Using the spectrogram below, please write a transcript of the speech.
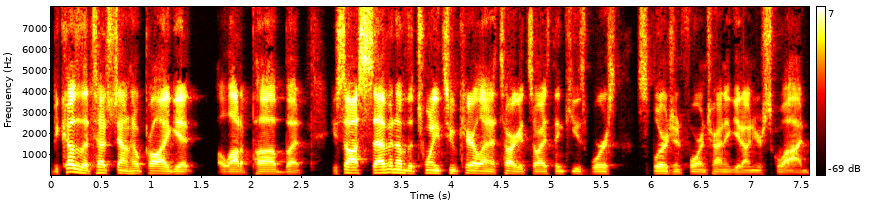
because of the touchdown, he'll probably get a lot of pub, but he saw seven of the 22 Carolina targets. So I think he's worth splurging for and trying to get on your squad.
